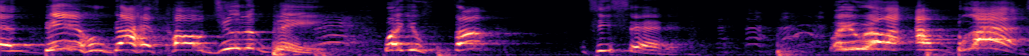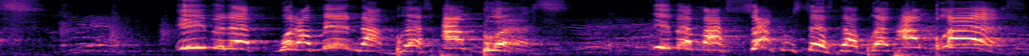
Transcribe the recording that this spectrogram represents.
and being who God has called you to be. Where you found, she said it. Where you realize I'm blessed. Even if what I'm in not blessed, I'm blessed. Even if my circumstance not blessed, I'm blessed.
